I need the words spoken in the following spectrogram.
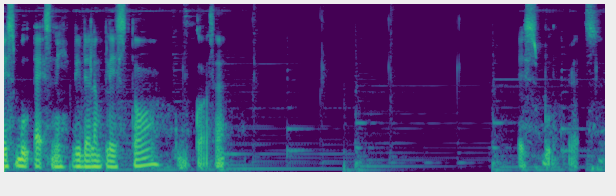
Facebook Ads ni di dalam Play Store. Aku buka sat Facebook Ads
